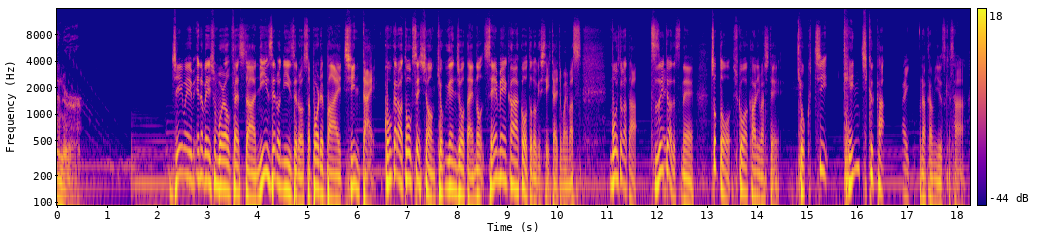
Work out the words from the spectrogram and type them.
Spinner. J-Wave Innovation World Festa 2020 supported by 賃貸ここからはトークセッション極限状態の生命科学をお届けしていきたいと思います。もう一方続いてはですね、ちょっと趣向が変わりまして局地建築家はい、村上祐介さん、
